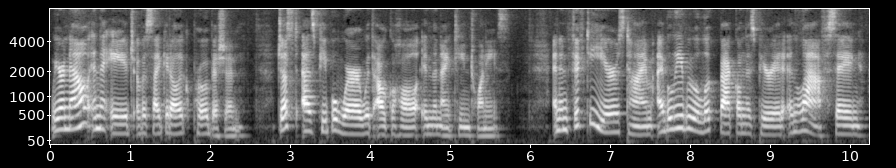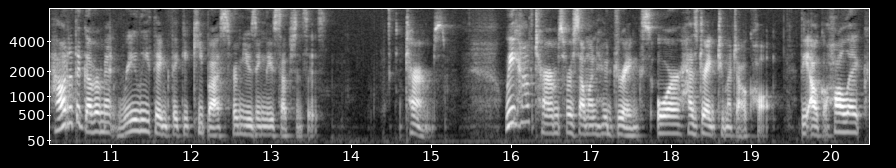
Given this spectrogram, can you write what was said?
We are now in the age of a psychedelic prohibition, just as people were with alcohol in the 1920s. And in 50 years' time, I believe we will look back on this period and laugh, saying, How did the government really think they could keep us from using these substances? Terms. We have terms for someone who drinks or has drank too much alcohol the alcoholic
